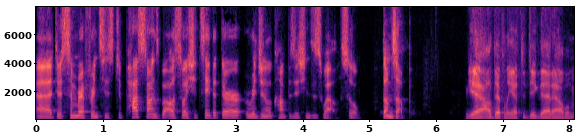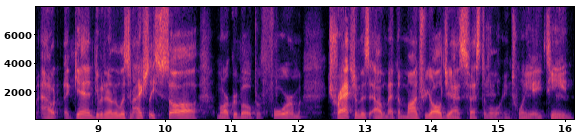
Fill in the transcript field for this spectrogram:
Uh, there's some references to past songs, but also I should say that there are original compositions as well. So thumbs up. Yeah, I'll definitely have to dig that album out again. Give it another listen. I actually saw Marc Ribot perform tracks from this album at the Montreal Jazz Festival in 2018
